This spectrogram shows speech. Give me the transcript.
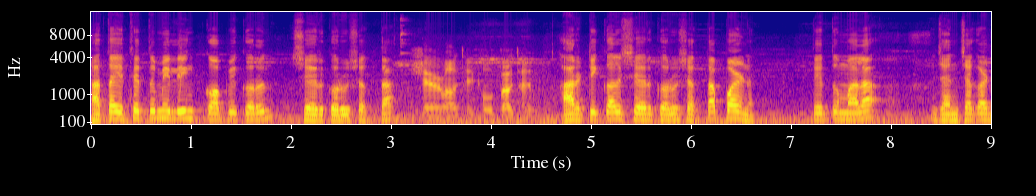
आता इथे तुम्ही लिंक कॉपी करून शेअर करू शकता. आर्टिकल शेअर करू शकता पण ते तुम्हाला ज्यांच्याकड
